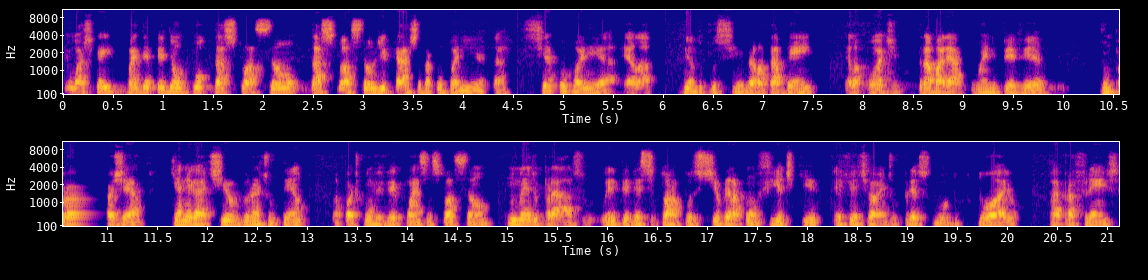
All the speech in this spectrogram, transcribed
Eu acho que aí vai depender um pouco da situação, da situação de caixa da companhia. Tá? Se a companhia, ela, dentro do possível, ela está bem, ela pode trabalhar com o NPV de um projeto que é negativo durante um tempo, ela pode conviver com essa situação. No médio prazo, o NPV se torna positivo ela confia de que, efetivamente, o preço do, do óleo vai para frente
